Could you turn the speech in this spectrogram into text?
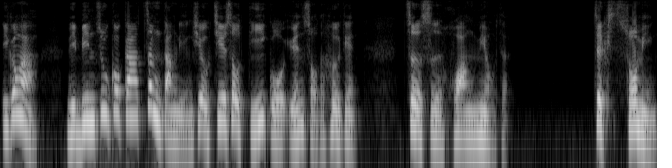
伊讲啊，你民主国家政党领袖接受敌国元首的贺电，这是荒谬的。这说明。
